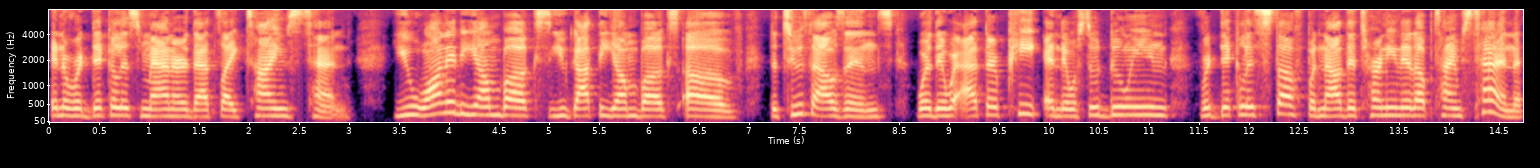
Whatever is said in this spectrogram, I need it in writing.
in a ridiculous manner that's like times 10. You wanted the Young Bucks, you got the Young Bucks of the 2000s where they were at their peak and they were still doing ridiculous stuff, but now they're turning it up times 10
